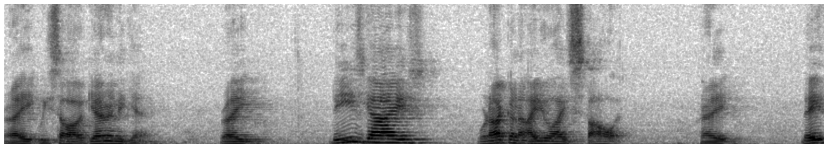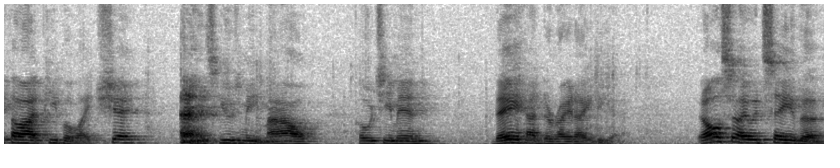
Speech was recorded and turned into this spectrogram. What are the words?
right? We saw again and again, right? These guys were not going to idolize Stalin, right? They thought people like Che, excuse me, Mao, Ho Chi Minh, they had the right idea. And also, I would say the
